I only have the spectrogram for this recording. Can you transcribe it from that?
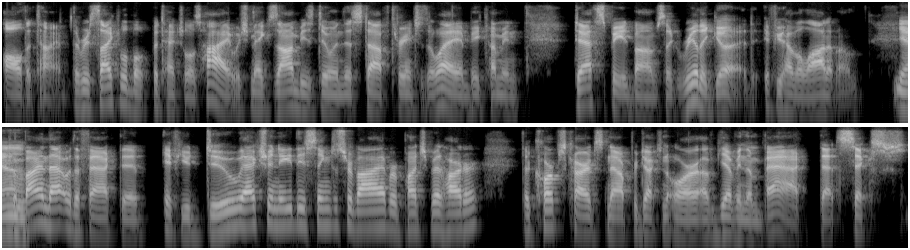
all the time the recyclable potential is high which makes zombies doing this stuff three inches away and becoming death speed bombs like really good if you have a lot of them Yeah. Combine that with the fact that if you do actually need these things to survive or punch a bit harder, the Corpse Carts now project an aura of giving them back. That six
